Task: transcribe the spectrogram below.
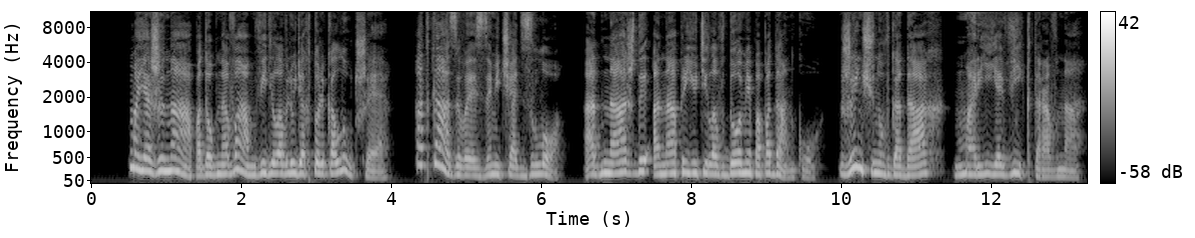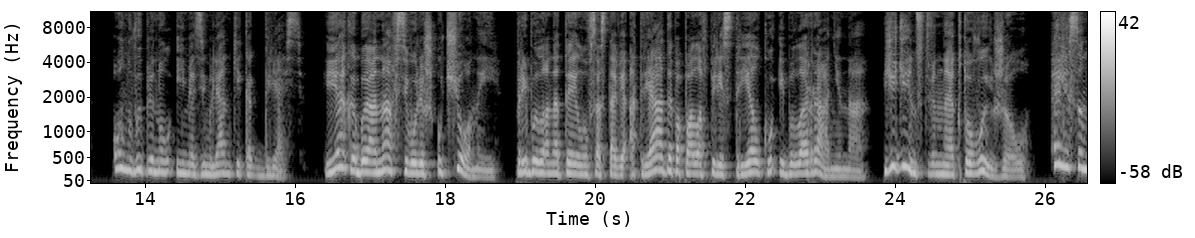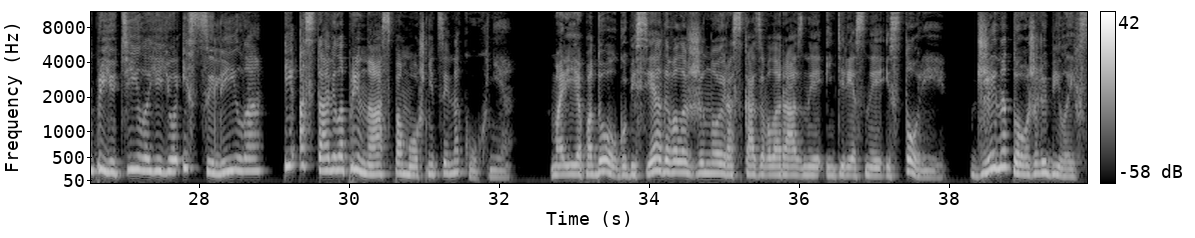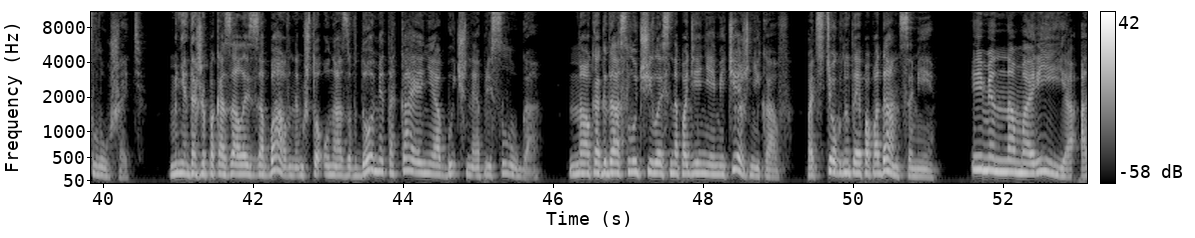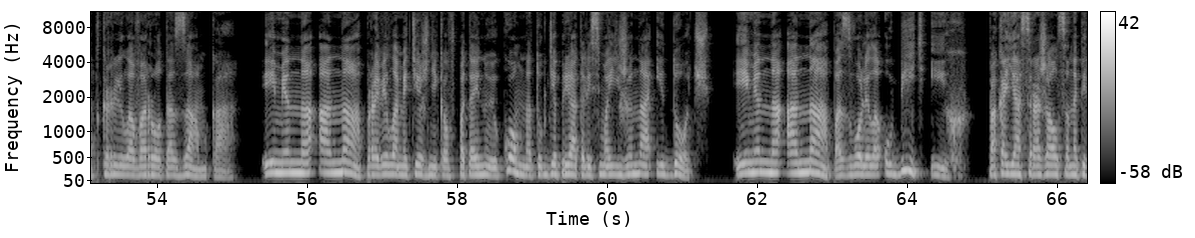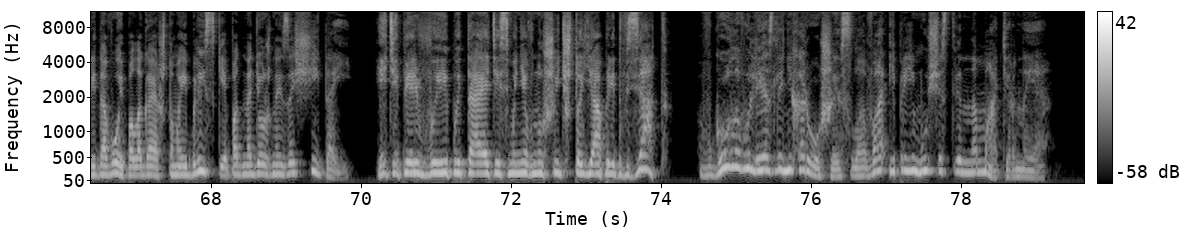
Моя жена, подобно вам, видела в людях только лучшее, отказываясь замечать зло. Однажды она приютила в доме попаданку. Женщину в годах Мария Викторовна. Он выплюнул имя землянки как грязь. Якобы она всего лишь ученый. Прибыла на Тейлу в составе отряда, попала в перестрелку и была ранена. Единственная, кто выжил. Эллисон приютила ее, исцелила и оставила при нас помощницей на кухне. Мария подолгу беседовала с женой, рассказывала разные интересные истории. Джина тоже любила их слушать. Мне даже показалось забавным, что у нас в доме такая необычная прислуга. Но когда случилось нападение мятежников, подстегнутое попаданцами, именно Мария открыла ворота замка. Именно она провела мятежников в потайную комнату, где прятались мои жена и дочь. Именно она позволила убить их, пока я сражался на передовой, полагая, что мои близкие под надежной защитой. И теперь вы пытаетесь мне внушить, что я предвзят?» В голову лезли нехорошие слова и преимущественно матерные.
